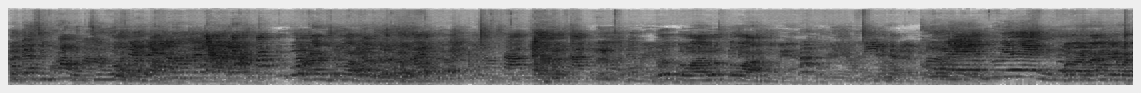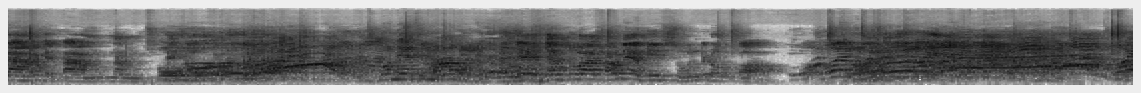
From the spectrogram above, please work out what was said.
พ่อแม่ซิมห้าวันชู พวกนั้นชั่วรู้ตัวรู้ตัว เพราะฉะนั้นเทวดามักจะตาม นำให้โชคพ่อแม่มาเลขประจำตัวเขาเนี่ยมีศูนย์เป็นองค์ประกอบโอ้ยโอ้ยโอ้ย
